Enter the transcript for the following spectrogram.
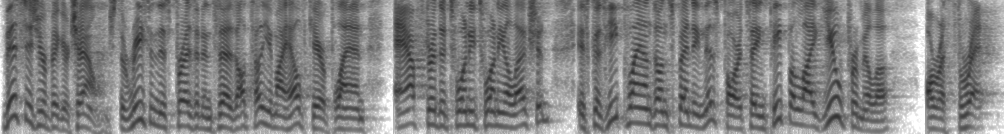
This is your bigger challenge. The reason this president says, I'll tell you my health care plan after the 2020 election is because he plans on spending this part saying people like you, Pramila, are a threat.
